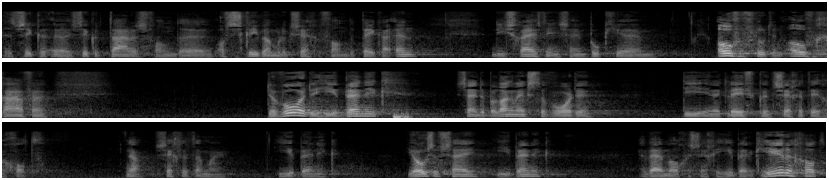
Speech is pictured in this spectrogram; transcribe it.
eh, secretaris van de, of scriba moet ik zeggen, van de PKN, die schrijft in zijn boekje Overvloed en Overgave. De woorden hier ben ik zijn de belangrijkste woorden die je in het leven kunt zeggen tegen God. Nou, zeg het dan maar. Hier ben ik. Jozef zei, hier ben ik. En wij mogen zeggen, hier ben ik. Heere God,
